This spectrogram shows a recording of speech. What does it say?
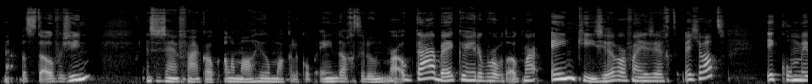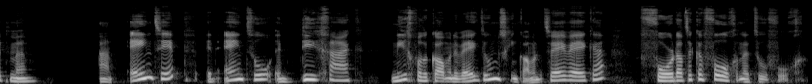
Nou, dat is te overzien. En ze zijn vaak ook allemaal heel makkelijk op één dag te doen. Maar ook daarbij kun je er bijvoorbeeld ook maar één kiezen waarvan je zegt: Weet je wat, ik commit me aan één tip en één tool. En die ga ik in ieder geval de komende week doen, misschien komende twee weken, voordat ik een volgende toevoeg.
